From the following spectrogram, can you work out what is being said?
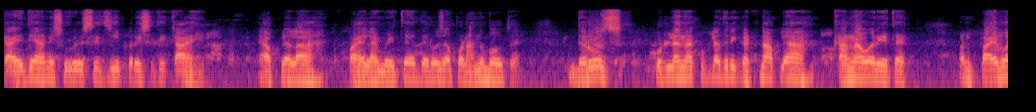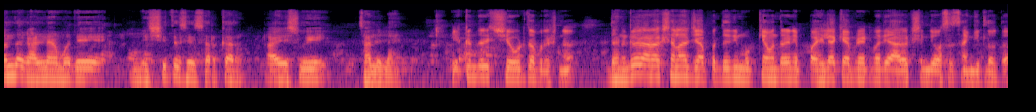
कायदे आणि सुव्यवस्थेची परिस्थिती काय आहे हे आपल्याला पाहायला मिळते दररोज आपण अनुभवतोय. दररोज कुठल्या ना कुठल्या तरी घटना आपल्या कानावर येत आहेत. पण पायबंद घालण्यामध्ये निश्चितच हे सरकार अयशस्वी झालेलं आहे. एकंदरीत शेवटचा प्रश्न धनगर आरक्षणाला ज्या पद्धतीने मुख्यमंत्र्यांनी पहिल्या कॅबिनेटमध्ये आरक्षण देऊ असं सांगितलं होतं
